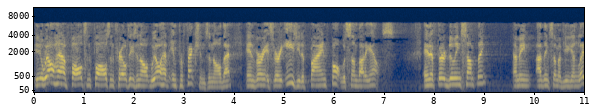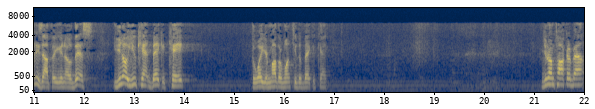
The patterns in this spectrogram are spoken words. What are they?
You know, we all have faults and flaws and frailties and all. We all have imperfections and all that. And very, it's very easy to find fault with somebody else. And if they're doing something, I mean, I think some of you young ladies out there, you know this. You know you can't bake a cake the way your mother wants you to bake a cake. You know what I'm talking about?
